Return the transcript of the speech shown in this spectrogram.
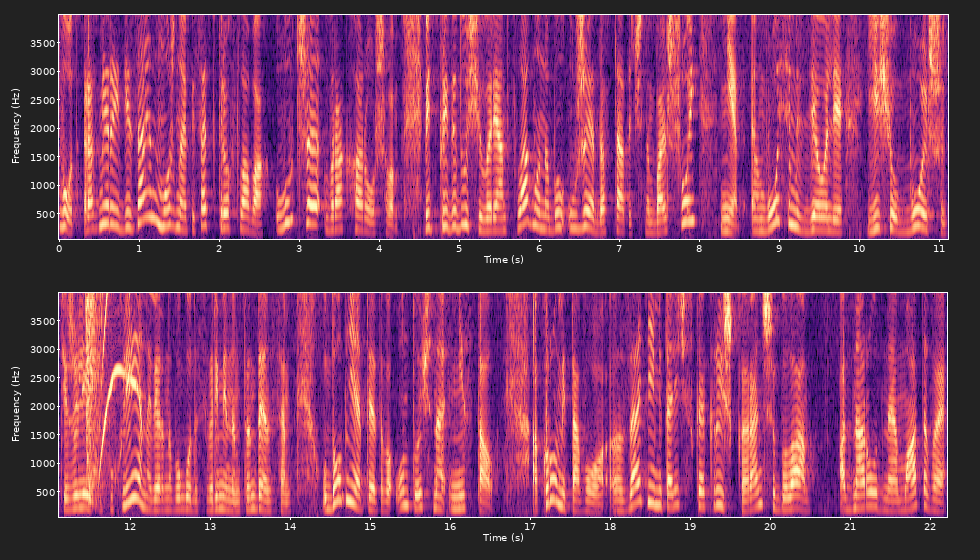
Вот, размеры и дизайн можно описать в трех словах. Лучше враг хорошего. Ведь предыдущий вариант флагмана был уже достаточно большой. Нет, М8 сделали еще больше, тяжелее и пухлее, наверное, в угоду современным тенденциям. Удобнее от этого он точно не стал. А кроме того, задняя металлическая крышка раньше была однородная матовая,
